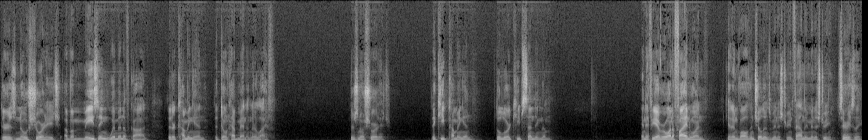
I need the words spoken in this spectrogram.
there is no shortage of amazing women of God that are coming in that don't have men in their life. There's no shortage. They keep coming in, the Lord keeps sending them. And if you ever want to find one, get involved in children's ministry and family ministry. Seriously.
